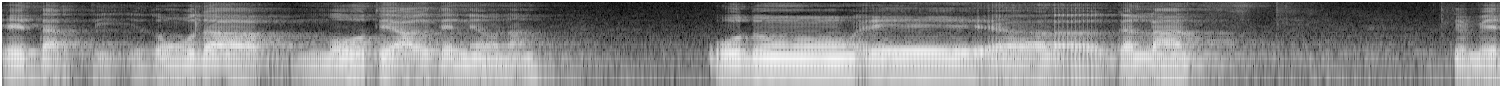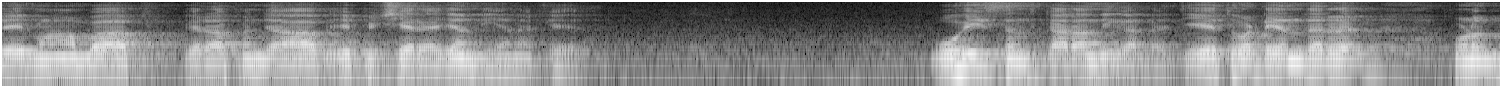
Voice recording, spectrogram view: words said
ਇਹ ਧਰਤੀ, ਜਦੋਂ ਉਹਦਾ ਮੋਹ ਤਿਆਗ ਦਿੰਦੇ ਹੋ ਨਾ, ਉਦੋਂ ਇਹ ਗੱਲਾਂ ਕਿ ਮੇਰੇ ਮਾਂ-ਬਾਪ, ਮੇਰਾ ਪੰਜਾਬ, ਇਹ ਪਿੱਛੇ ਰਹਿ ਜਾਂਦੀਆਂ ਨੇ ਫਿਰ। ਉਹੀ ਸੰਸਕਾਰਾਂ ਦੀ ਗੱਲ ਹੈ। ਜੇ ਤੁਹਾਡੇ ਅੰਦਰ ਹੁਣ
